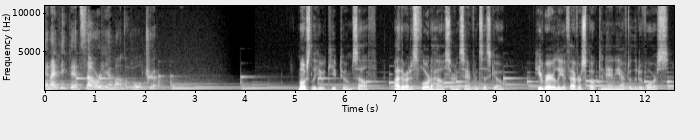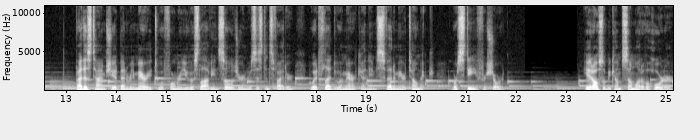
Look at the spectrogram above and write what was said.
And I think that soured him on the whole trip. Mostly he would keep to himself, either at his Florida house or in San Francisco. He rarely, if ever, spoke to Nanny after the divorce. By this time, she had been remarried to a former Yugoslavian soldier and resistance fighter who had fled to America named Svetomir Tomic, or Steve for short. He had also become somewhat of a hoarder,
